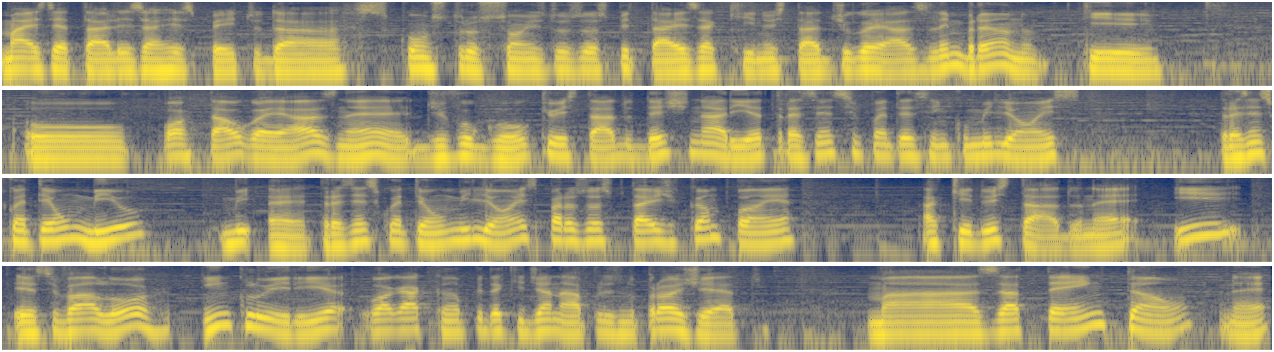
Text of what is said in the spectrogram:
mais detalhes a respeito das construções dos hospitais aqui no estado de Goiás. Lembrando que o portal Goiás né, divulgou que o estado destinaria 355 milhões, 351 mil, é, 351 milhões para os hospitais de campanha aqui do estado, né? E esse valor incluiria o H-Camp daqui de Anápolis no projeto. Mas até então, né,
